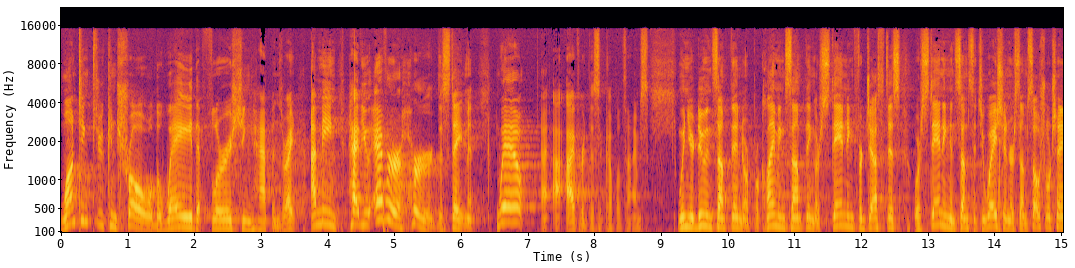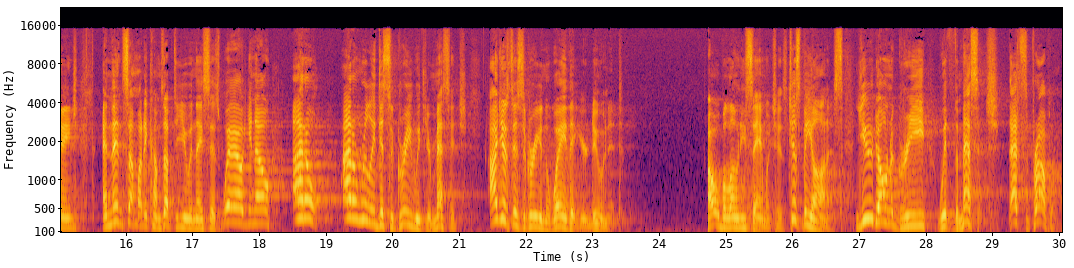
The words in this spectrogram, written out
Wanting to control the way that flourishing happens, right? I mean, have you ever heard the statement, well, I, have heard this a couple times. When you're doing something or proclaiming something or standing for justice or standing in some situation or some social change, and then somebody comes up to you and they says, well, you know, I don't, I don't really disagree with your message. I just disagree in the way that you're doing it. Oh, bologna sandwiches. Just be honest. You don't agree with the message. That's the problem.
